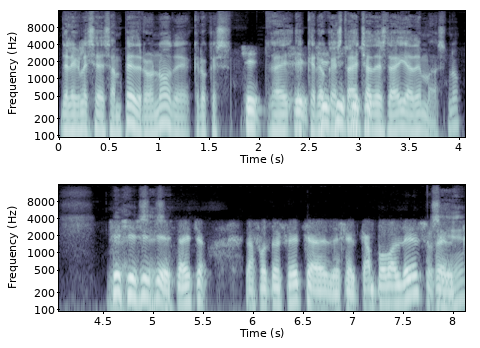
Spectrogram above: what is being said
de, la iglesia de San Pedro no de creo que es, creo que está hecha desde ahí además no sí sí sí, sí, está hecha la foto es hecha desde el campo Valdés, o sea, el,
